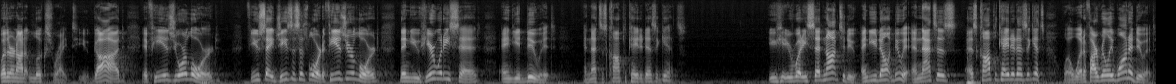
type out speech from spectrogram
whether or not it looks right to you. God, if He is your Lord, if you say Jesus is Lord, if He is your Lord, then you hear what He said and you do it, and that's as complicated as it gets. You hear what he said not to do, and you don't do it, and that's as, as complicated as it gets. Well, what if I really want to do it?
